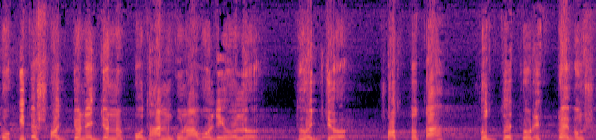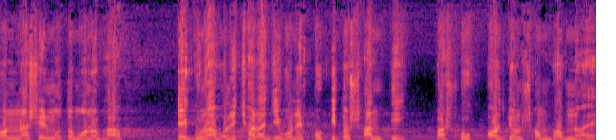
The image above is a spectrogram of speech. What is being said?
প্রকৃত সজ্জনের জন্য প্রধান গুণাবলী হল ধৈর্য, সত্যতা, শুদ্ধ চরিত্র এবং সন্ন্যাসীর মতো মনোভাব। এই গুণাবলী ছাড়া জীবনের প্রকৃত শান্তি বা সুখ অর্জন সম্ভব নয়।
